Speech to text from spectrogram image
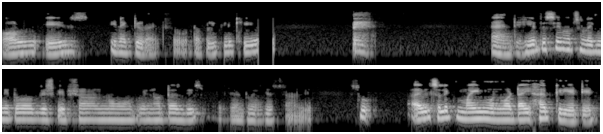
all is inactive right? So double click here. And here the same option like network description no will not touch this. We are doing this only so I will select mine one what I have created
